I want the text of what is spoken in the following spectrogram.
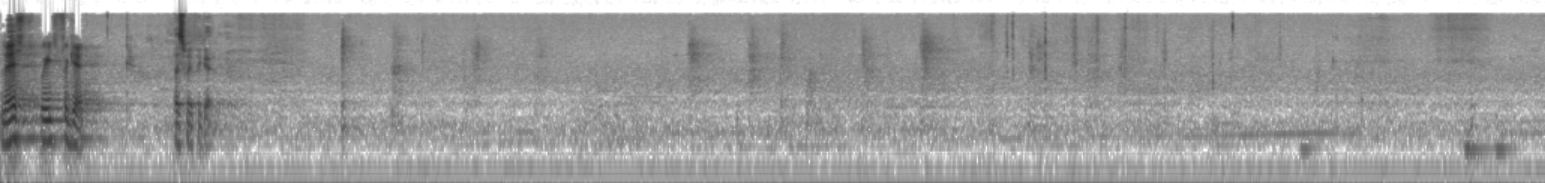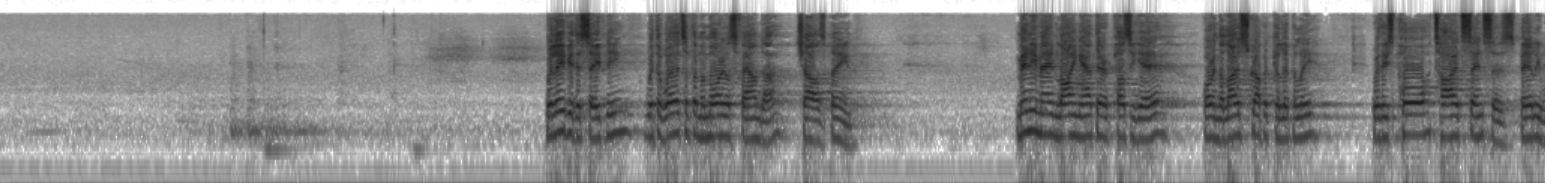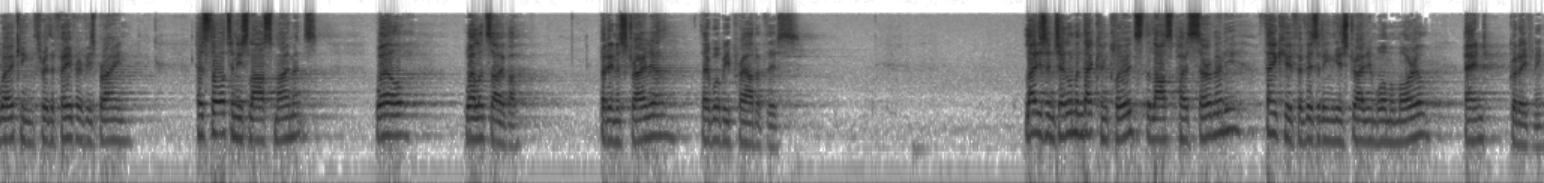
Lest we forget. lest we forget. We leave you this evening with the words of the memorial's founder, Charles Bean. Many men lying out there at Pozières or in the low scrub at Gallipoli with his poor, tired senses barely working through the fever of his brain, has thought in his last moments, well, well, it's over. But in Australia, they will be proud of this. Ladies and gentlemen, that concludes the last post ceremony. Thank you for visiting the Australian War Memorial and good evening.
